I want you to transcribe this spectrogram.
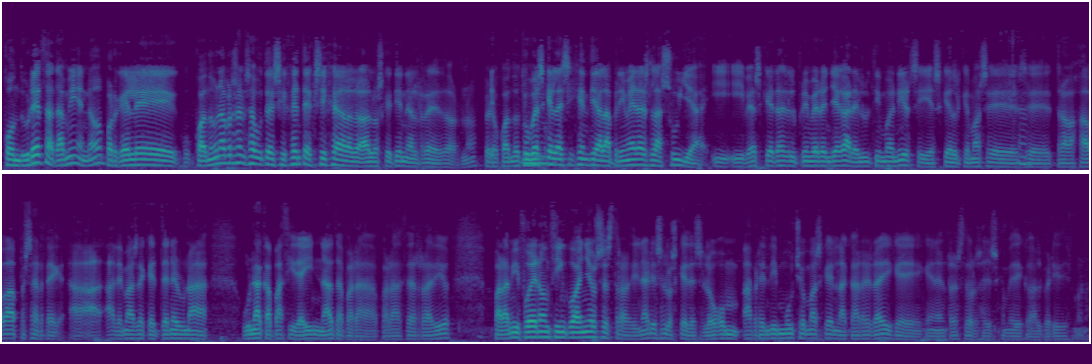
con dureza también, ¿no? Porque él, eh, cuando una persona es autoexigente, exige a, a los que tiene alrededor, ¿no? Pero cuando tú ves que la exigencia, la primera es la suya y, y ves que eres el primero en llegar, el último en irse y es que el que más se, se trabajaba, a pesar de, a- además de que tener una, una capacidad innata para, para hacer radio, para mí fueron cinco años extraordinarios en los que desde luego aprendí mucho más que en la carrera y que, que en el resto de los años que me dedicaba al periodismo, ¿no?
